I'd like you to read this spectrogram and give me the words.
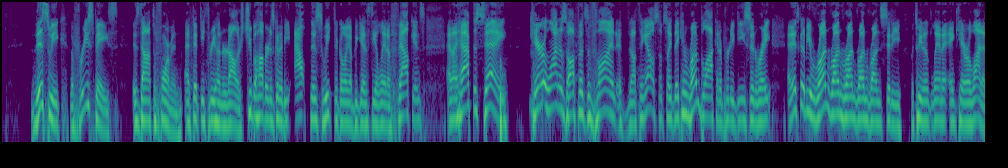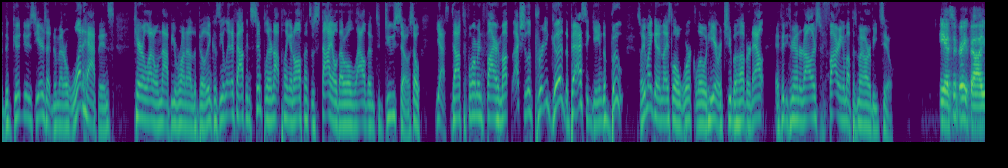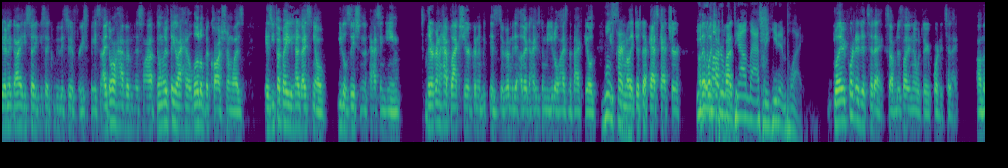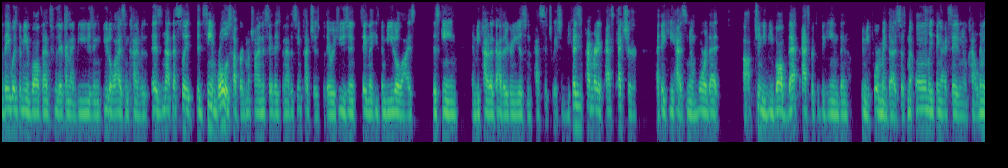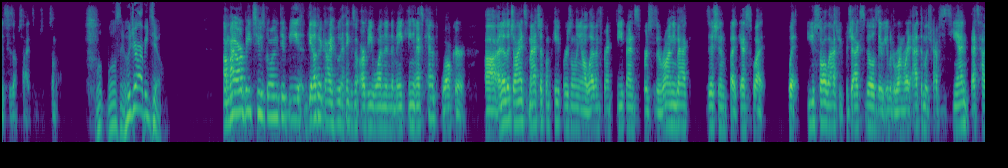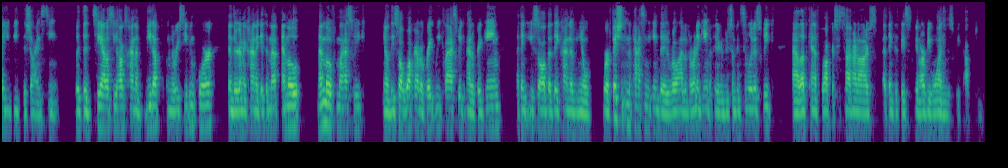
This week, the free space is D'Onta Foreman at fifty three hundred dollars. Chuba Hubbard is going to be out this week. They're going up against the Atlanta Falcons, and I have to say, Carolina's offensive line, if nothing else, looks like they can run block at a pretty decent rate. And it's going to be run, run, run, run, run city between Atlanta and Carolina. The good news here is that no matter what happens, Carolina will not be run out of the building because the Atlanta Falcons simply are not playing an offensive style that will allow them to do so. So, yes, D'Onta Foreman, fire him up. Actually, look pretty good the passing game, the boot. So he might get a nice little workload here with Chuba Hubbard out at $5,300. Firing him up as my RB2. Yeah, it's a great value. And a guy you said you said could be basically free space. I don't have him in this lineup. The only thing I had a little bit caution was is you talked about he had nice, you know, utilization in the passing game they're going to have Blackshear going to be is they're going to be the other guy who's going to be utilized in the backfield. We'll He's see. primarily just a pass catcher. Even when Hunter went down last week, he didn't play. Well, they reported it today, so I'm just letting you know what they reported today. um, that they was going to be involved. That's who they're going to be using, utilizing kind of as not necessarily the same role as Hubbard. I'm not trying to say that he's going to have the same touches, but they were using saying that he's going to be utilized this game and be kind of the guy that they're going to use in the pass situation because he's primarily a pass catcher. I think he has you know more of that opportunity to be involved that aspect of the game than maybe Foreman does. So it's my only thing I say you know kind of limits his upside somewhat. We'll, we'll see. Who's your RB two? Uh, my RB two is going to be the other guy who I think is an RB one in the making, and that's Kenneth Walker. Uh, I know the Giants matchup on paper is only an 11th ranked defense versus a running back position, but guess what? What you saw last week for Jacksonville is they were able to run right at them with Travis Etienne. That's how you beat the Giants team. With the Seattle Seahawks kind of beat up on the receiving corps, then they're going to kind of get the memo memo from last week. You know, they saw Walker have a great week last week and had a great game. I think you saw that they kind of, you know, were efficient in the passing game. They relied on the running game. I think they're going to do something similar this week. I love Kenneth Walker, $6,500. I think is basically an RB1 this week opportunity.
